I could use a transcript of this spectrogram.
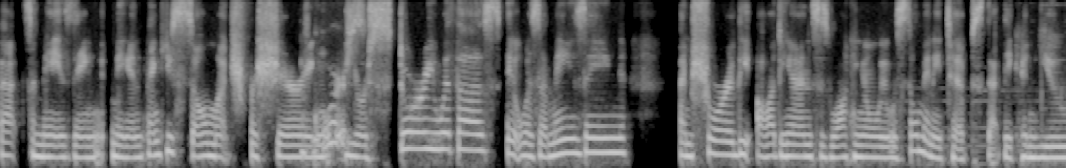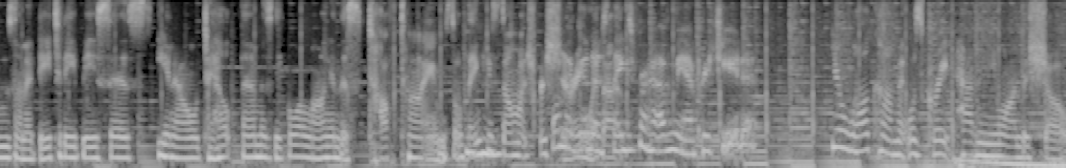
that's amazing, Meaghan. Thank you so much for sharing your story with us. It was amazing. I'm sure the audience is walking away with so many tips that they can use on a day to day basis, you know, to help them as they go along in this tough time. So thank mm-hmm. you so much for sharing oh with us. Thanks for having me. I appreciate it. You're welcome. It was great having you on the show.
